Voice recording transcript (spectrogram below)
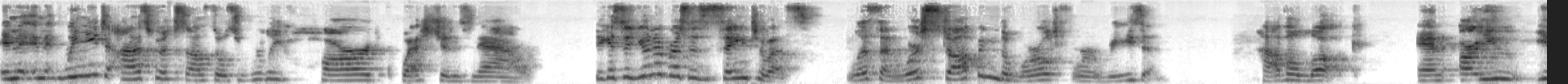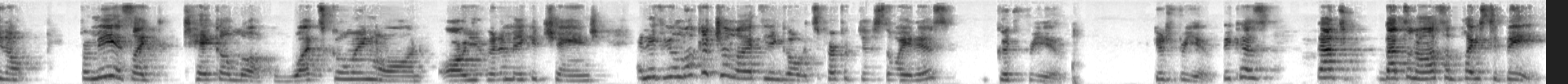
And, and we need to ask ourselves those really hard questions now because the universe is saying to us, listen, we're stopping the world for a reason. Have a look. And are you, you know, for me, it's like, take a look. What's going on? Are you going to make a change? And if you look at your life and you go, it's perfect just the way it is, good for you good for you. Because that's that's an awesome place to be.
